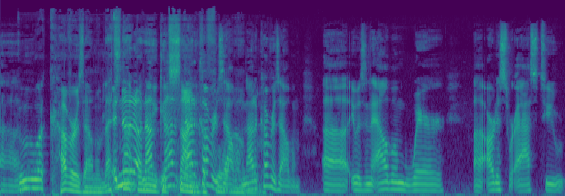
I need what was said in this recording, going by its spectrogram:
Ooh, a covers album. That's no, not no, no, really not a good not, sign. not a covers full album, not a covers album. Uh, it was an album where uh, artists were asked to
